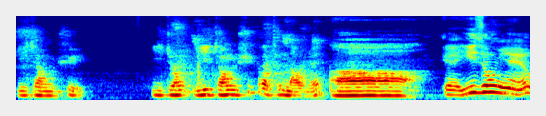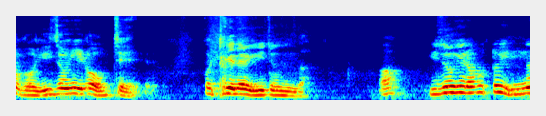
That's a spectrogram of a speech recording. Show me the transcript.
이정휘. 이정 이정휘가 좀 나오네. 아, 예, 이종이에요. 그 이종이가 없지. 어떻게 돼 이종이가? 어? 이종이라고 또 있네.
